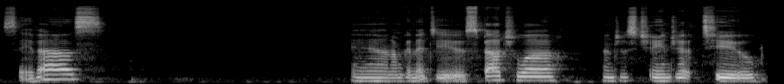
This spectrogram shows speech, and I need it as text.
Save As. And I'm going to do Spatula and just change it to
